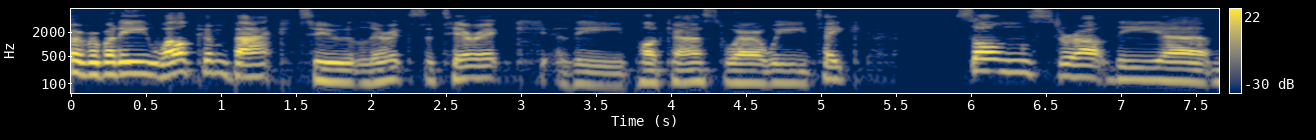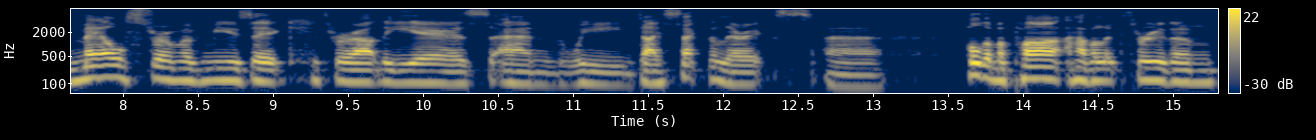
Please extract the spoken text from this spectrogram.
everybody. Welcome back to Lyric Satiric, the podcast where we take songs throughout the uh, maelstrom of music throughout the years and we dissect the lyrics, uh, pull them apart, have a look through them,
